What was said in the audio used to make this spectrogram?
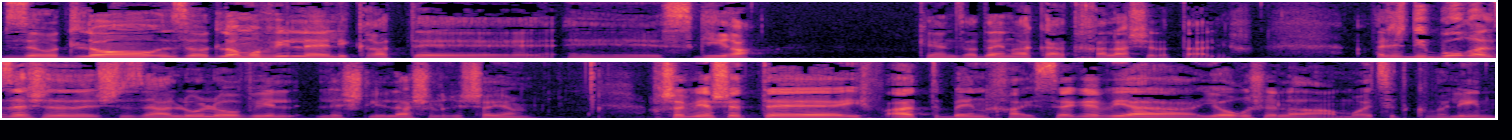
זה, עוד לא, זה עוד לא מוביל לקראת סגירה, כן? זה עדיין רק ההתחלה של התהליך. אבל יש דיבור על זה שזה, שזה עלול להוביל לשלילה של רישיון. עכשיו יש את יפעת בן חי שגב, היא היו"ר של המועצת כבלים,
